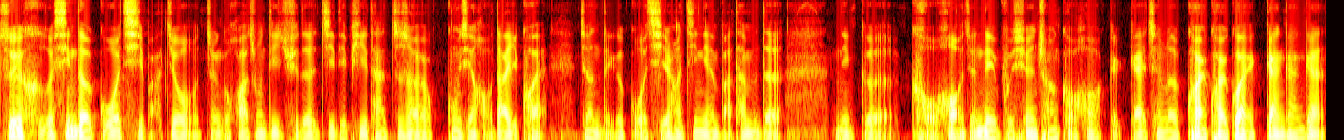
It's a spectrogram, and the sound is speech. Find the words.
最核心的国企吧，就整个华中地区的 GDP，它至少要贡献好大一块这样的一个国企，然后今年把他们的那个口号，就内部宣传口号改改成了“快快快，干干干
